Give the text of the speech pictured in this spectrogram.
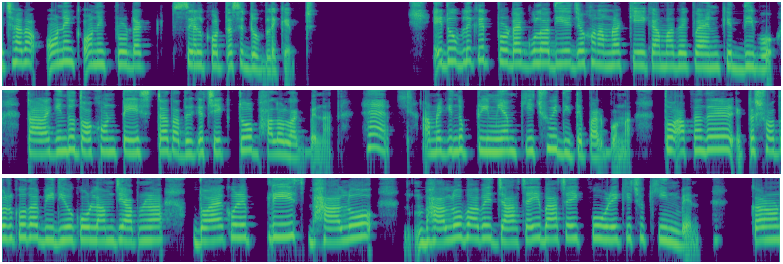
এছাড়া অনেক, অনেক প্রোডাক্ট সেল করতেছে ডুপ্লিকেট। এই ডুপ্লিকেট প্রোডাক্টগুলা দিয়ে যখন আমরা কেক আমাদের ক্লায়েন্টকে দিব, তারা কিন্তু তখন টেস্টটা তাদের কাছে একটু ভালো লাগবে না। হ্যাঁ? আমরা কিন্তু প্রিমিয়াম কিছুই দিতে পারব না। তো আপনাদের একটা সতর্কতা ভিডিও করলাম যে আপনারা দয়া করে প্লিজ ভালো ভালোভাবে যাচাই বাছাই করে কিছু কিনবেন। কারণ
